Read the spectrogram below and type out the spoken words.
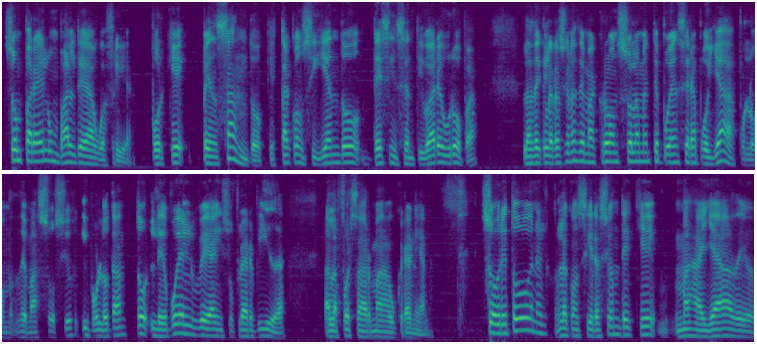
son para él un balde de agua fría, porque pensando que está consiguiendo desincentivar a Europa, las declaraciones de Macron solamente pueden ser apoyadas por los demás socios y por lo tanto le vuelve a insuflar vida a las Fuerzas Armadas ucranianas. Sobre todo en la consideración de que, más allá de,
